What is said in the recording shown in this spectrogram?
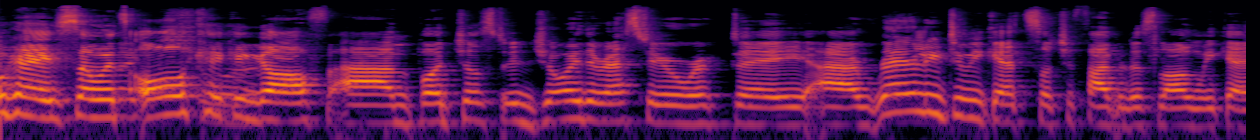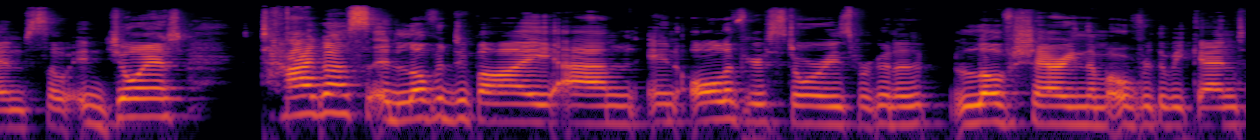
okay, so it's all kicking off, um, but just enjoy the rest of your workday. Uh, rarely do we get such a fabulous long weekend, so enjoy it. Tag us in Lovin Dubai um, in all of your stories. We're going to love sharing them over the weekend.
